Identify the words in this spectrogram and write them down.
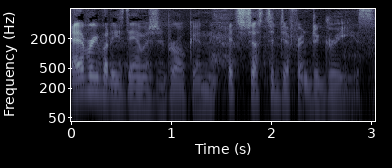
everybody's damaged and broken, it's just to different degrees.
